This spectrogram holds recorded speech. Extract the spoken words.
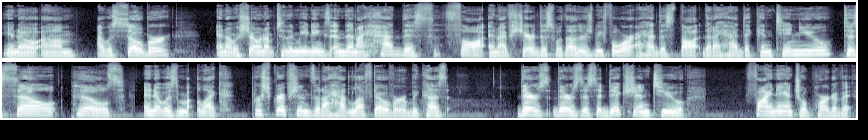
you know, um, I was sober and I was showing up to the meetings. And then I had this thought, and I've shared this with others before. I had this thought that I had to continue to sell pills, and it was like prescriptions that I had left over because there's there's this addiction to financial part of it.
